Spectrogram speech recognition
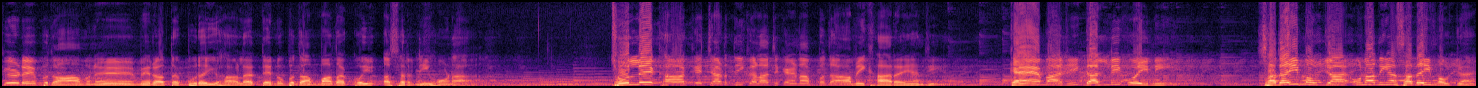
ਕਿਹੜੇ ਬਦਾਮ ਨੇ? ਮੇਰਾ ਤਾਂ ਬੁਰਾ ਹੀ ਹਾਲ ਹੈ, ਤੈਨੂੰ ਬਦਾਮਾਂ ਦਾ ਕੋਈ ਅਸਰ ਨਹੀਂ ਹੋਣਾ। ਛੋਲੇ ਖਾ ਕੇ ਚੜ੍ਹਦੀ ਕਲਾ 'ਚ ਕਹਿਣਾ ਬਦਾਮ ਹੀ ਖਾ ਰਹੇ ਹਾਂ ਜੀ। ਕਾਇਮ ਆ ਜੀ, ਗੱਲ ਹੀ ਕੋਈ ਨਹੀਂ। ਸਦਾ ਹੀ ਮੌਜਾਂ ਉਹਨਾਂ ਦੀਆਂ ਸਦਾ ਹੀ ਮੌਜਾਂ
